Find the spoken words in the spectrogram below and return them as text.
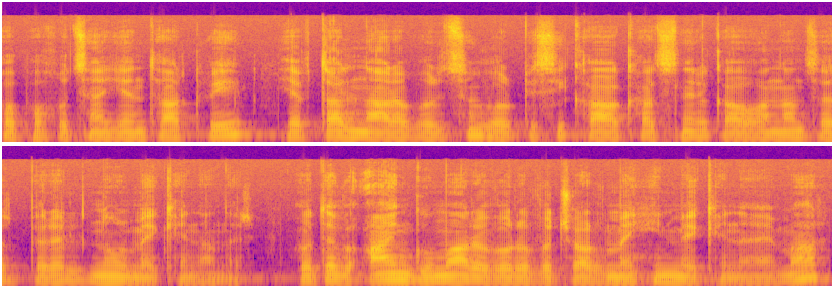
փոփոխության ենթարկվի եւ տալ հնարավորություն, որպիսի քաղաքացիները կարողանան ձեռք բերել նոր մեքենաներ, որտեվ այն գումարը, որը վճարվում է հին մեքենայի համար,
